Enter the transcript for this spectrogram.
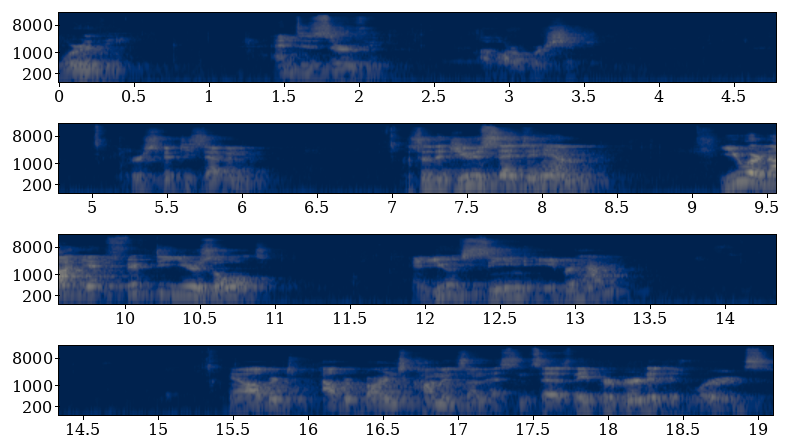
worthy and deserving of our worship. Verse 57 So the Jews said to him, You are not yet 50 years old, and you have seen Abraham? Now, Albert, Albert Barnes comments on this and says they perverted his words.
